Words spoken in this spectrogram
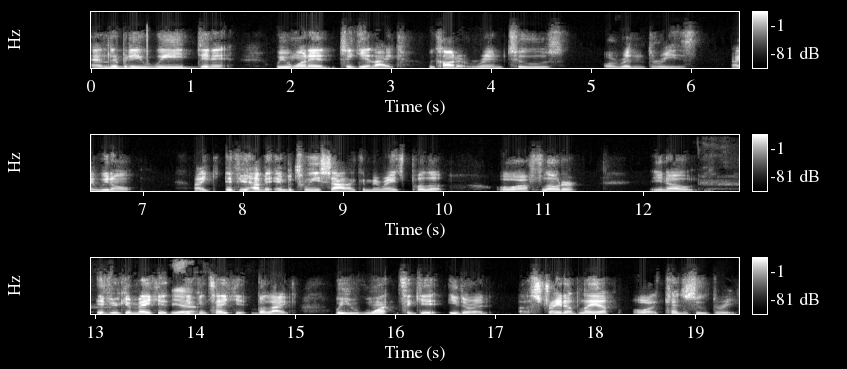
at Liberty we didn't we wanted to get like we called it rim twos or rhythm threes. Like we don't like if you have an in between shot like a mid range pull up or a floater, you know, if you can make it, you can take it. But like we want to get either a, a straight up layup or a catch and shoot three.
